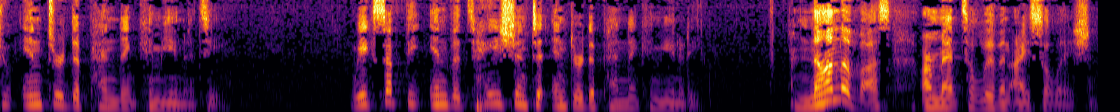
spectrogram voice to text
to interdependent community. We accept the invitation to interdependent community. None of us are meant to live in isolation.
